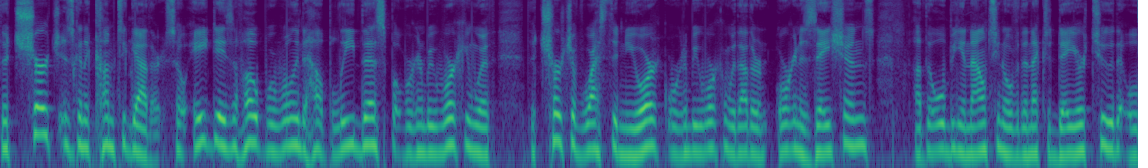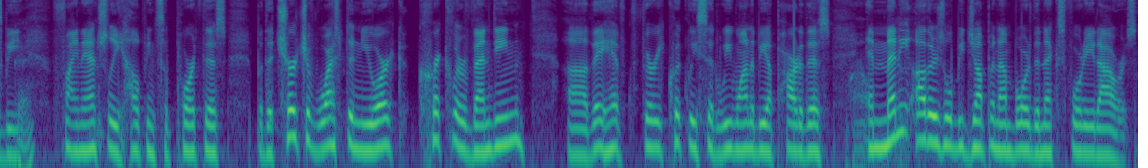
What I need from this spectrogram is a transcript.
The church is going to come together. So, Eight Days of Hope, we're willing to help lead this, but we're going to be working with the Church of Western New York. We're going to be working with other organizations uh, that we'll be announcing over the next day or two that will be financially helping support this. But the Church of Western New York, Crickler Vending, uh, they have very quickly said we want to be a part of this, and many others will be jumping on board the next 48 hours.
